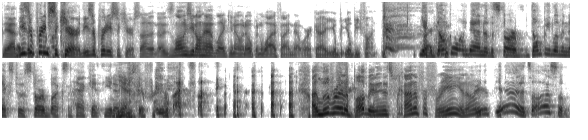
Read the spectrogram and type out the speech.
yeah. These are pretty secure. These are pretty secure. So as long as you don't have like you know an open Wi-Fi network, uh, you'll be- you'll be fine. yeah, don't go on down to the star. Don't be living next to a Starbucks and hack it. You know, Yeah. use their free Wi-Fi. I live right above it, and it's kind of for free. You know. Yeah, it's awesome.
